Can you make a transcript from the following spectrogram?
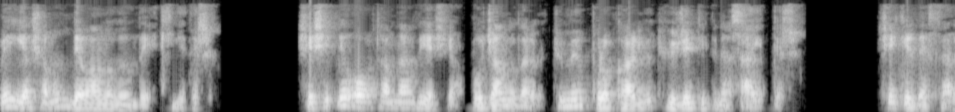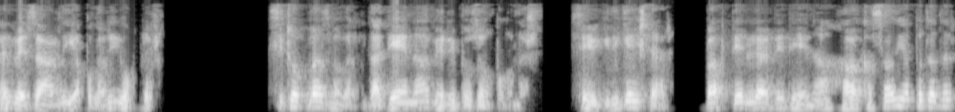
ve yaşamın devamlılığında etkilidir. Çeşitli ortamlarda yaşayan bu canlıların tümü prokaryot hücre tipine sahiptir. Çekirdek ve zarlı yapıları yoktur. Sitoplazmalarında DNA ve ribozom bulunur. Sevgili gençler, bakterilerde DNA halkasal yapıdadır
